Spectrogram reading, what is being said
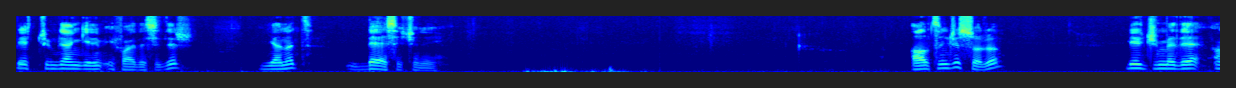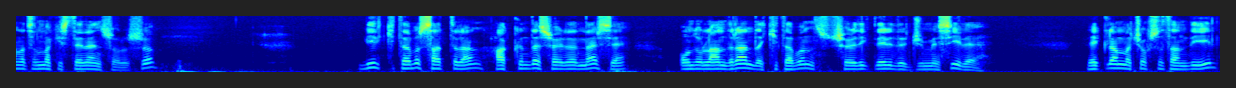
bir tümden gelim ifadesidir. Yanıt B seçeneği. Altıncı soru bir cümlede anlatılmak istenen sorusu. Bir kitabı sattıran hakkında söylenenlerse onurlandıran da kitabın söyledikleridir cümlesiyle reklamla çok satan değil,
